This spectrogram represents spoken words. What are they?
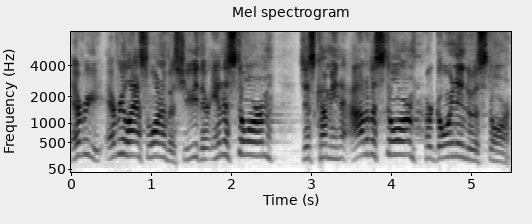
Every, every last one of us, you're either in a storm, just coming out of a storm, or going into a storm.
